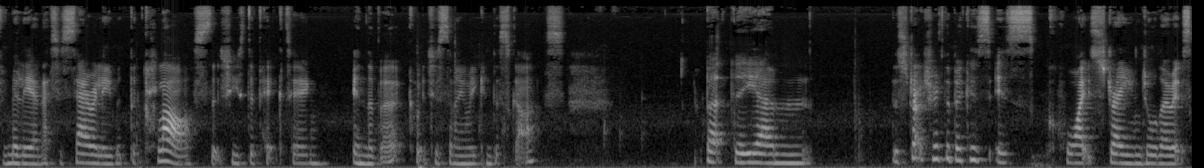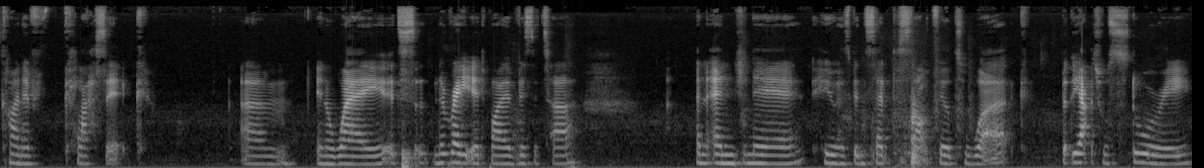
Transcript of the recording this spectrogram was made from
familiar necessarily with the class that she's depicting in the book, which is something we can discuss. But the um, the structure of the book is is quite strange, although it's kind of classic um, in a way. It's narrated by a visitor, an engineer who has been sent to Starkfield to work, but the actual story.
